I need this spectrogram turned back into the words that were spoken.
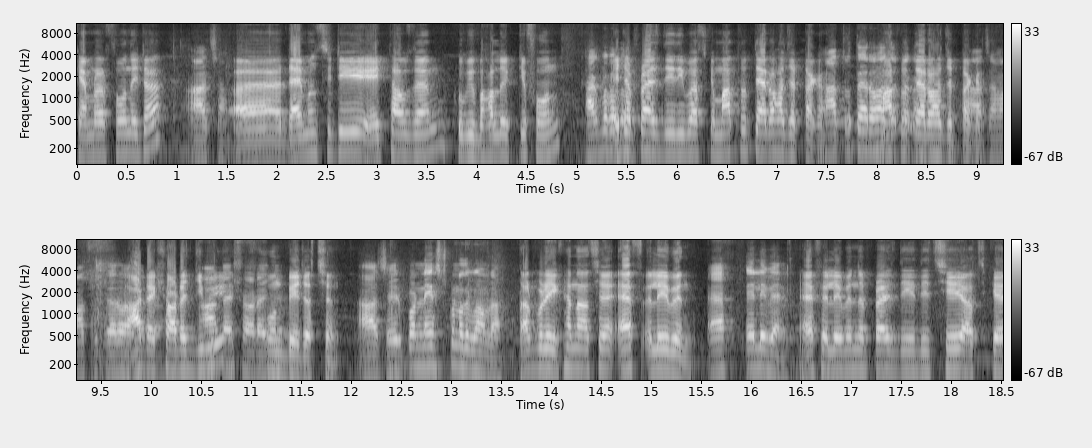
ক্যামেরার ফোন এটা। আচ্ছা। ডায়মন্ড সিটি এইট থাউজেন্ড খুবই ভালো একটি ফোন। এটা প্রাইস দিয়ে দিব আজকে মাত্র তেরো হাজার টাকা। মাত্র টাকা। আচ্ছা জিবি ফোন পেয়ে যাচ্ছেন। আচ্ছা এরপর নেক্সট আমরা? তারপরে এখানে আছে এর প্রাইস দিয়ে দিচ্ছি আজকে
